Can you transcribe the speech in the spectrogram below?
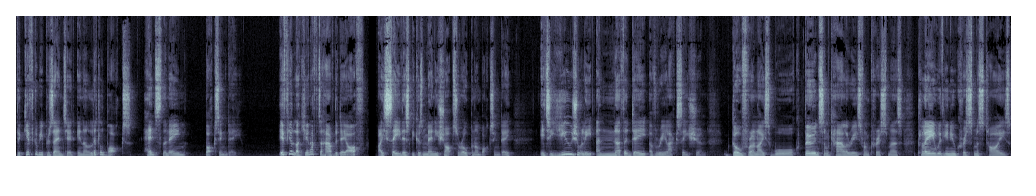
The gift would be presented in a little box, hence the name Boxing Day. If you're lucky enough to have the day off, I say this because many shops are open on Boxing Day, it's usually another day of relaxation go for a nice walk, burn some calories from Christmas, play with your new Christmas toys.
